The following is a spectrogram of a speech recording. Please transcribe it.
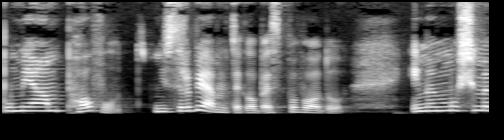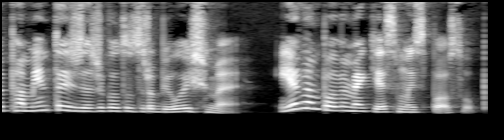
bo miałam powód. Nie zrobiłam tego bez powodu. I my musimy pamiętać, dlaczego to zrobiłyśmy. I ja Wam powiem, jaki jest mój sposób.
